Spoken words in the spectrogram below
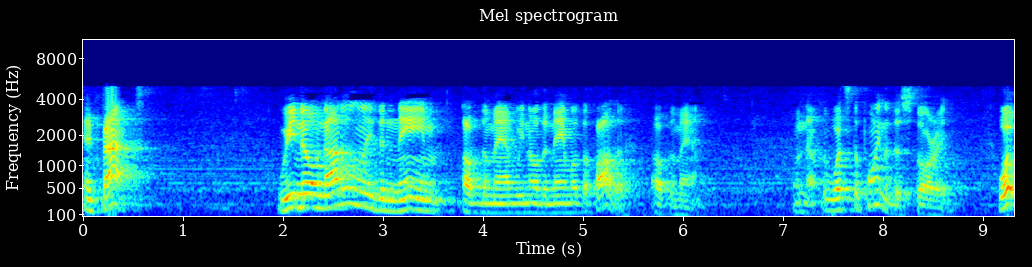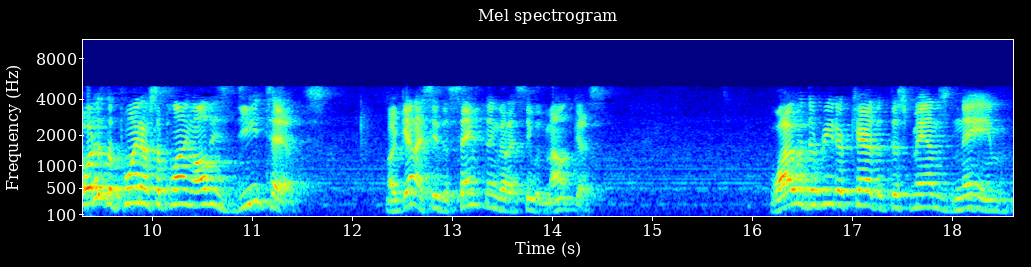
In fact, we know not only the name of the man, we know the name of the father of the man. What's the point of this story? What, what is the point of supplying all these details? Again, I see the same thing that I see with Malchus. Why would the reader care that this man's name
